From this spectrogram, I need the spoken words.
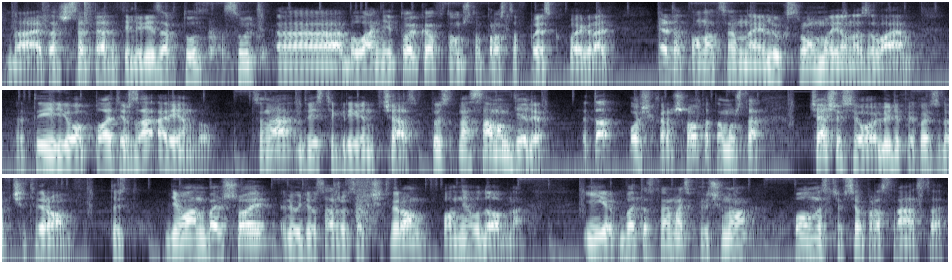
Да, это 65-й телевизор. Тут суть э, была не только в том, что просто в PS поиграть. Это полноценная люкс-рум, мы ее называем. Ты ее платишь за аренду. Цена 200 гривен в час. То есть на самом деле это очень хорошо, потому что чаще всего люди приходят сюда вчетвером. То есть диван большой, люди усаживаются вчетвером, вполне удобно. И в эту стоимость включено полностью все пространство.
